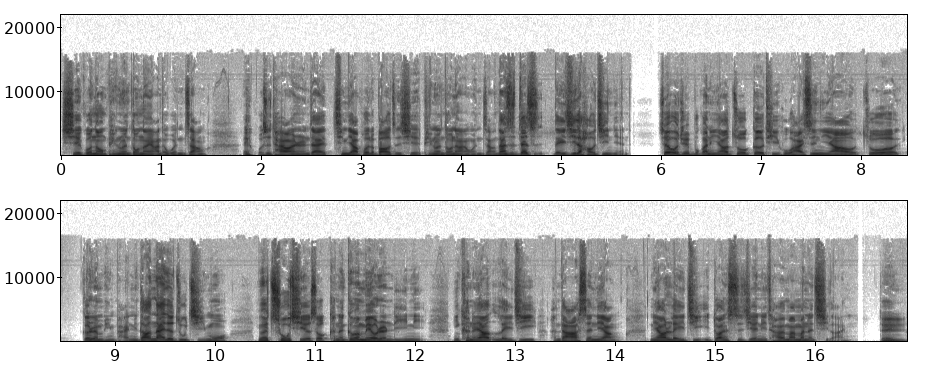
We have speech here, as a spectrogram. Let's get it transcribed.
写过那种评论东南亚的文章。诶，我是台湾人，在新加坡的报纸写评论东南亚文章，但是这是累积了好几年。所以我觉得，不管你要做个体户，还是你要做个人品牌，你都要耐得住寂寞。因为初期的时候，可能根本没有人理你，你可能要累积很大的声量，你要累积一段时间，你才会慢慢的起来。对，嗯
